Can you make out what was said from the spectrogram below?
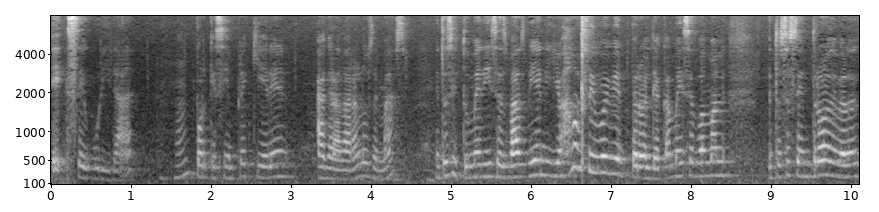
eh, seguridad, porque siempre quieren agradar a los demás. Entonces, si tú me dices, vas bien, y yo, oh, sí, voy bien, pero el de acá me dice, vas mal, entonces entro de verdad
